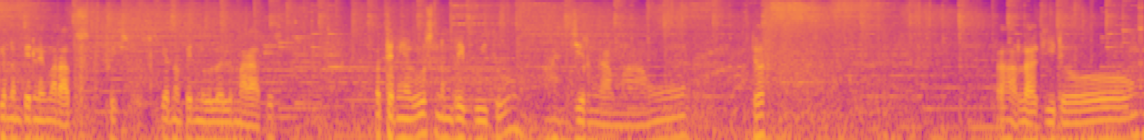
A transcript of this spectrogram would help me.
genepin 500 fix us genepin dulu 500 petirnya lulus 6000 itu. Anjir nggak mau. Dor ah lagi dong.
